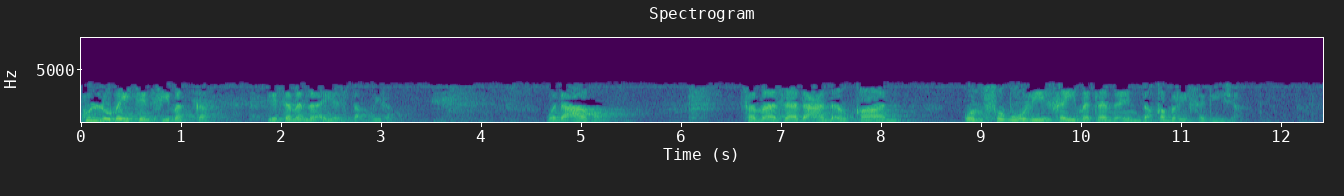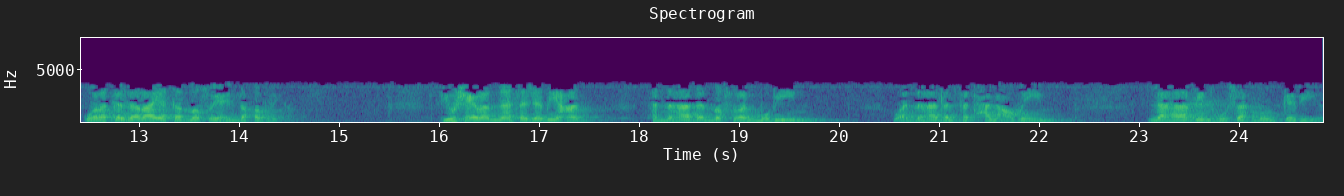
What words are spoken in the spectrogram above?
كل بيت في مكة يتمنى أن يستقبله. ودعاه فما زاد عن أن قال انصبوا لي خيمة عند قبر خديجة. وركز راية النصر عند قبرها. ليشعر الناس جميعا أن هذا النصر المبين وأن هذا الفتح العظيم لها منه سهم كبير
